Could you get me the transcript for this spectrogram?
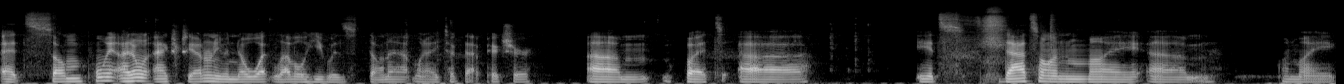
at some point, I don't actually, I don't even know what level he was done at when I took that picture. Um, but uh, it's that's on my um, on my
